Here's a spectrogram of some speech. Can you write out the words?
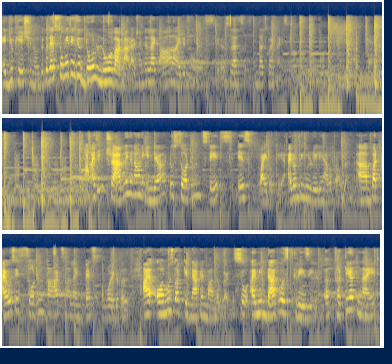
educational because there's so many things you don't know about Maharashtra and they're like ah I didn't know this you know so that's that's quite nice. I think traveling around India to certain states is quite okay. I don't think you'll really have a problem. Uh, but I would say certain parts are like best avoidable. I almost got kidnapped in Bandhavgarh. So, I mean, that was crazy. A 30th night,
